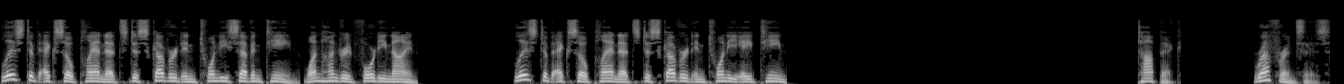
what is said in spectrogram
List of exoplanets discovered in 2017 149 List of exoplanets discovered in 2018 References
